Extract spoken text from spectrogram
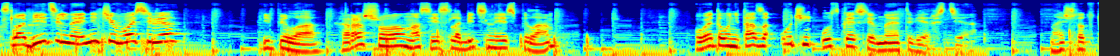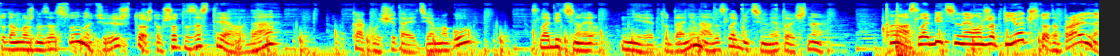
Слабительное, ничего себе! И пила. Хорошо, у нас есть слабительное, есть пила. У этого унитаза очень узкое сливное отверстие. Значит, что-то туда можно засунуть или что? Чтобы что-то застряло, да? Как вы считаете, я могу? Слабительное... Нет, туда не надо слабительное, точно. А, слабительное он же пьет что-то, правильно?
